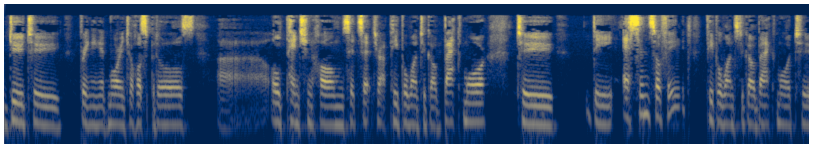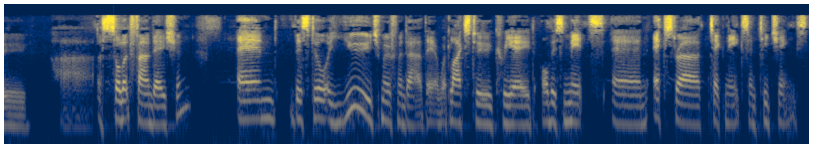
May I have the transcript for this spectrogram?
due to bringing it more into hospitals, uh, old pension homes, etc. People want to go back more to the essence of it. People want to go back more to uh, a solid foundation. And there's still a huge movement out there what likes to create all these myths and extra techniques and teachings.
